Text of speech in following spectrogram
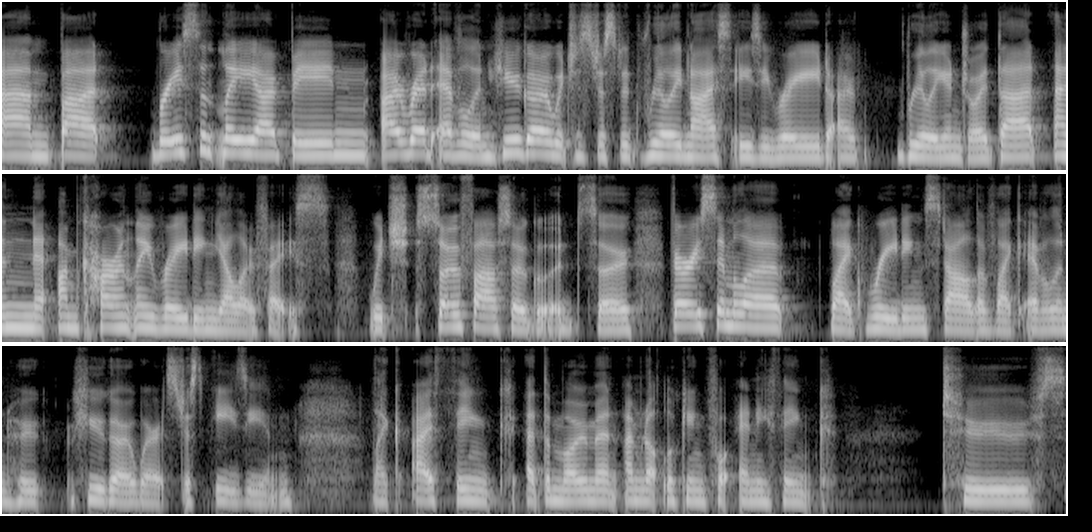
Um, but recently I've been I read Evelyn Hugo, which is just a really nice, easy read. I really enjoyed that. And I'm currently reading Yellowface, which so far so good. So very similar like reading style of like Evelyn Hu- Hugo where it's just easy and like I think at the moment I'm not looking for anything too s-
